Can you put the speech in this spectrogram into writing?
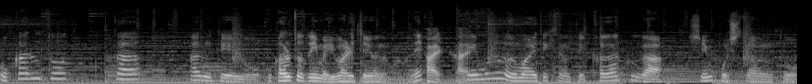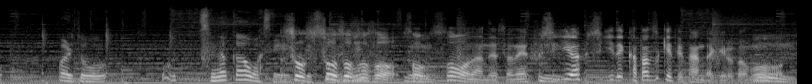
オカルトがある程度オカルトと今言われちゃうようなものね、はい、はい。いうものが生まれてきたのって科学が進歩したのと割と背中合わせですよね。そうそうそうそうそう、そううんそうなんですよね。不思議は不思議で片付けてたんだけれども、ん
